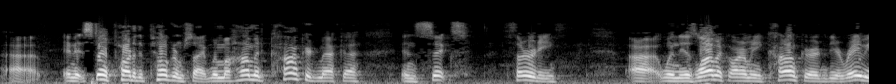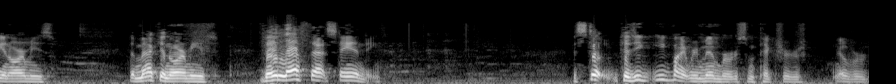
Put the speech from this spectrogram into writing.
uh, and it's still part of the pilgrim site. When Muhammad conquered Mecca in 630, uh, when the Islamic army conquered the Arabian armies, the Meccan armies, they left that standing. It's still because you, you might remember some pictures over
